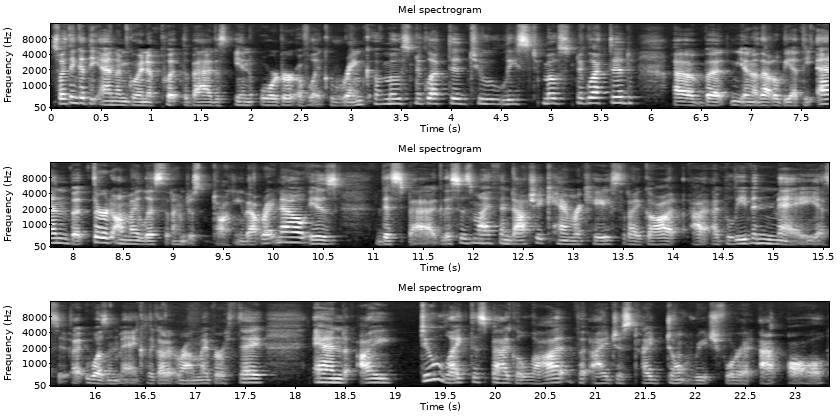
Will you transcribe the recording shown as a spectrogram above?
So I think at the end I'm going to put the bags in order of like rank of most neglected to least most neglected. Uh, but you know, that'll be at the end. But third on my list that I'm just talking about right now is this bag. This is my Fendace camera case that I got, I, I believe in May. Yes, it, it was in May because I got it around my birthday. And I do like this bag a lot, but I just, I don't reach for it at all.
